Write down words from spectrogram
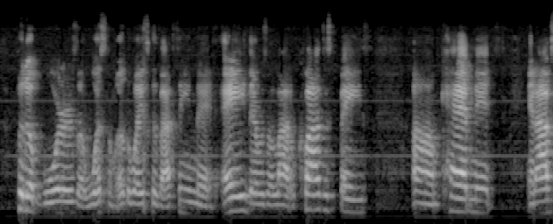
put up borders or what some other ways because I've seen that A, there was a lot of closet space, um, cabinets, and I've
